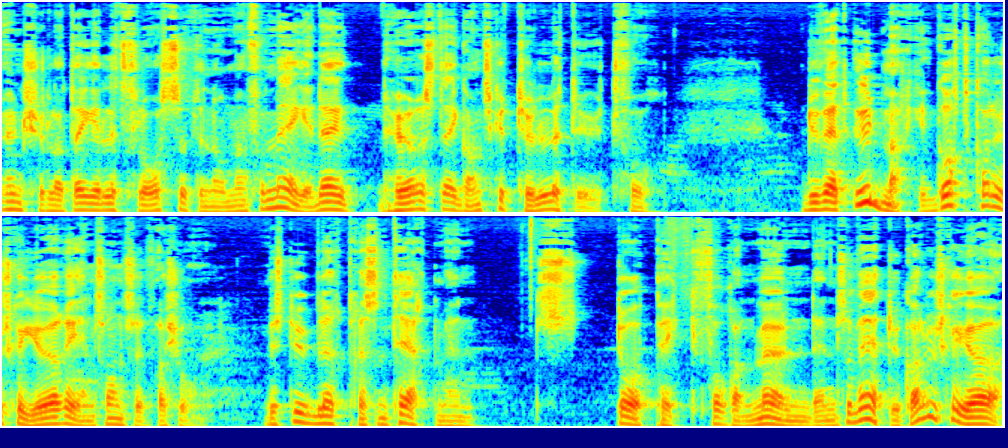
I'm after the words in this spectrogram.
Unnskyld at jeg er litt flåsete nå, men for meg det, høres det ganske tullete ut. For du vet utmerket godt hva du skal gjøre i en sånn situasjon. Hvis du blir presentert med en ståpikk foran munnen din, så vet du hva du skal gjøre.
